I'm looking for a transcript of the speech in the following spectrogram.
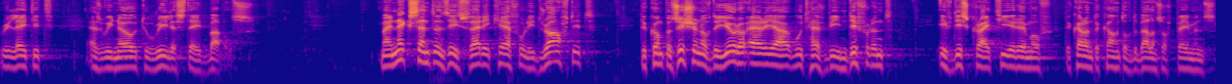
related, as we know, to real estate bubbles. My next sentence is very carefully drafted. The composition of the euro area would have been different if this criterion of the current account of the balance of payments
